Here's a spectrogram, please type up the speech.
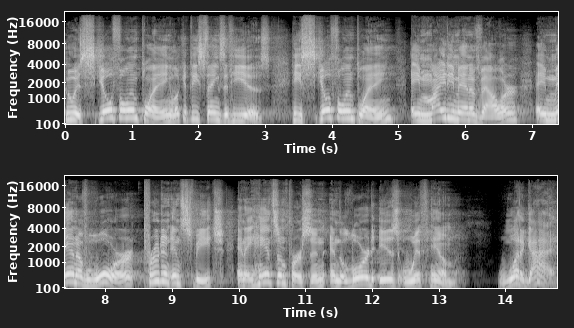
who is skillful in playing. Look at these things that he is. He's skillful in playing, a mighty man of valor, a man of war, prudent in speech, and a handsome person, and the Lord is with him. What a guy.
